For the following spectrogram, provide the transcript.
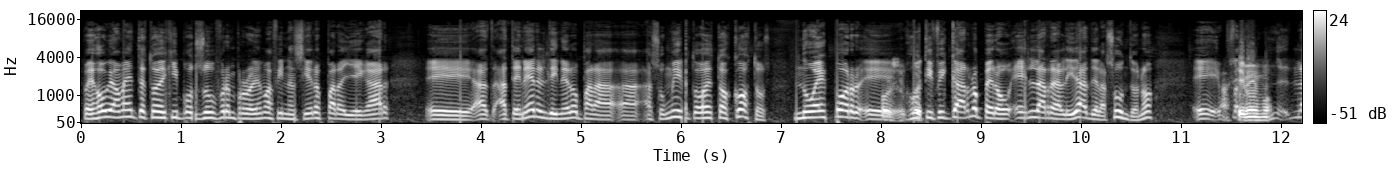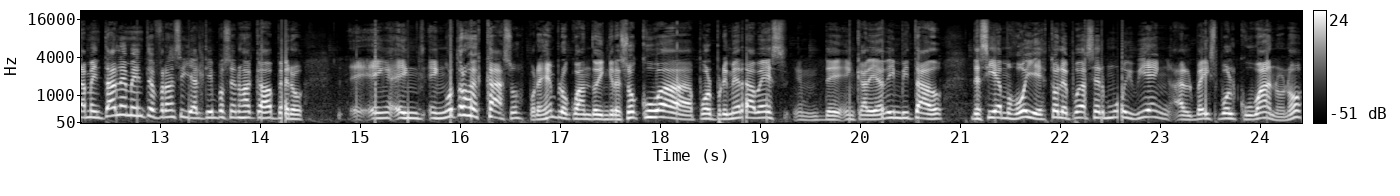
pues obviamente estos equipos sufren problemas financieros para llegar eh, a, a tener el dinero para a- asumir todos estos costos. No es por, eh, Por justificarlo, pero es la realidad del asunto, ¿no? Eh, Así Fra- mismo. Lamentablemente, Francis, ya el tiempo se nos acaba, pero en, en- en otros casos, por ejemplo, cuando ingresó Cuba por primera vez en, de- en calidad de invitado, decíamos, oye, esto le puede hacer muy bien al béisbol cubano, ¿no?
